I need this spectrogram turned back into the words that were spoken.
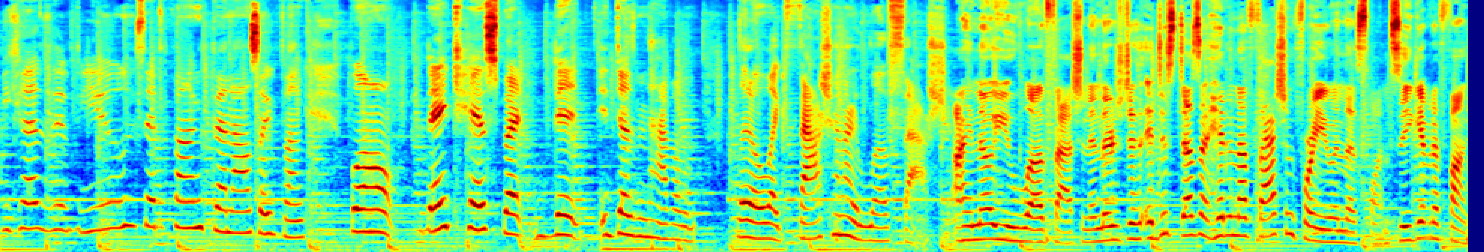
Because if you said funk, then I'll say funk. Well, they kiss, but they, it doesn't have a little like fashion. I love fashion. I know you love fashion, and there's just it just doesn't hit enough fashion for you in this one. So you give it a funk.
